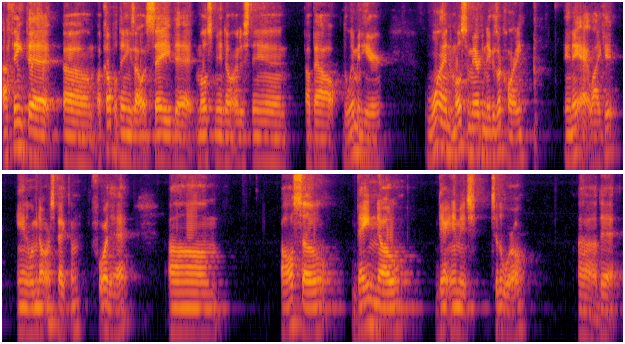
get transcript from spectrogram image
I think that um, a couple things I would say that most men don't understand about the women here. One, most American niggas are corny, and they act like it, and women don't respect them for that. Um, also, they know their image to the world uh, that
